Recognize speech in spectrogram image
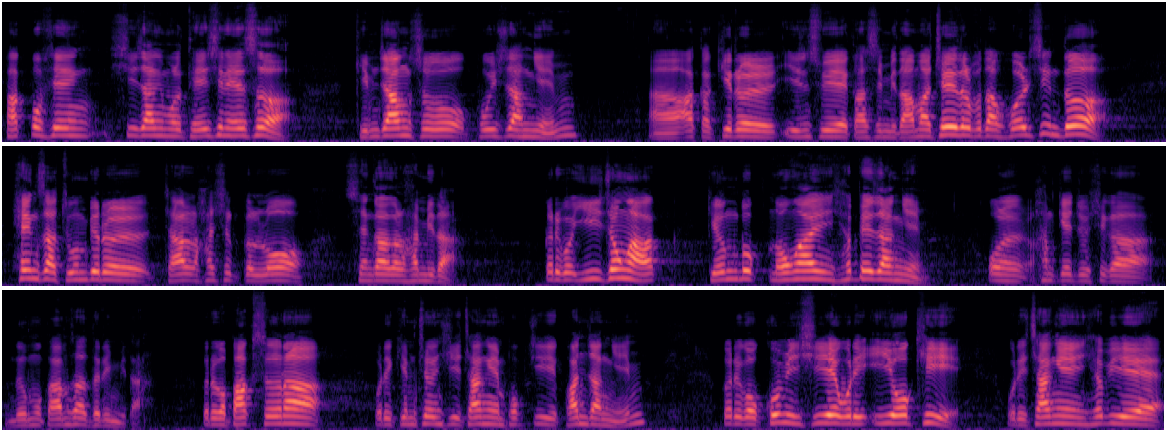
박보생 시장님을 대신해서 김장수 부시장님 아, 아까 길을 인수해 갔습니다. 아마 저희들보다 훨씬 더 행사 준비를 잘 하실 걸로 생각을 합니다. 그리고 이종학 경북 농아인 협회장님 오늘 함께 해 주시가 너무 감사드립니다. 그리고 박선아 우리 김천시 장애인 복지 관장님 그리고 구미시의 우리 이오키 우리 장애인 협의회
